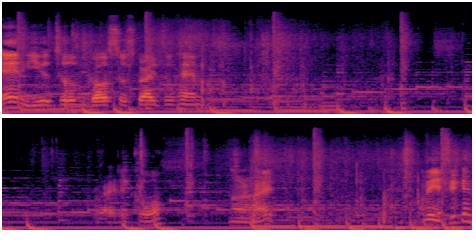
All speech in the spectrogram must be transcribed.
and YouTube. Go subscribe to him. Really cool. Alright. I mean, if you can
